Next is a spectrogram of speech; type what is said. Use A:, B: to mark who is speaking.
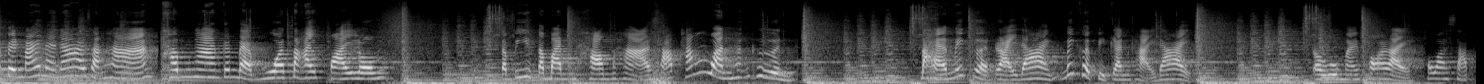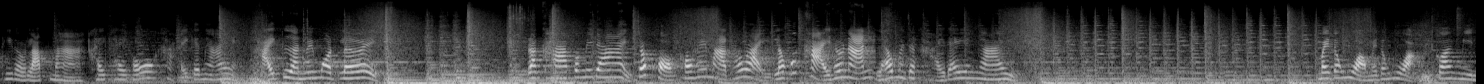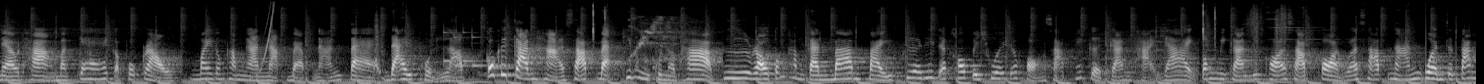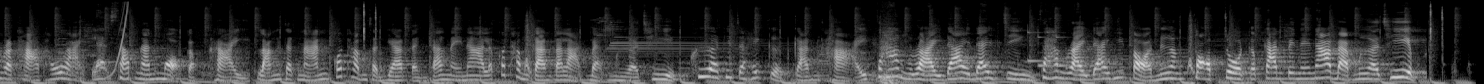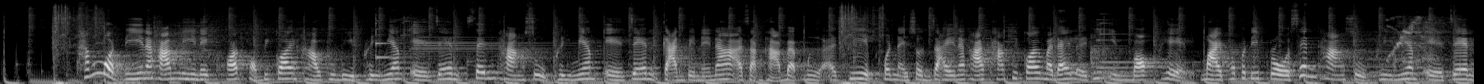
A: ยเป็นไหมในหน้าสังหาทำงานกันแบบวัวตายควายล้ม ตะบี้ตะบันทำหาทรัพย์ทั้งวันทั้งคืน แต่ไม่เกิดรายได้ ไม่เคยปิดการขายได้ เรารู้ไหมเพราะอะไร เพราะว่าทรัพย์ที่เรารับมา ใครๆเขาก็ขายกันไง ขายเกลือนไม่หมดเลย ราคาก็ไม่ได้ เจ้าของเขาให้มาเท่าไหร่ เราก็ขายเท่านั้น แล้วมันจะขายได้ยังไง ไม่ต้องห่วงไม่ต้องห่วงพี่ก้อยมีแนวทางมาแก้ให้กับพวกเราไม่ต้องทำงานหนักแบบนั้น แต่ได้ผลลัพธ์ ก็คือการหาทรัพย์แบบที่มีคุณภาพ คือเราต้องทำการบ้านไปเพื่อที่จะเข้าไปช่วยเจ้าของทรัพย์ให้เกิดการขายได้ ต้องมีการวิเคราะห์ทรัพย์ก่อนว่าทรัพย์นั้นควรจะตั้งราคาเท่าไหร่ และทรัพย์นั้นเหมาะกับใคร หลังจากนั้นก็ทำสัญญาแต่งตั้งในหน้า แล้วก็ทำการตลาดแบบมืออาชีพ เพื่อที่จะให้เกิดการขายสร้างรายได้ได้จริง สร้างรายได้ที่ต่อเนื่องตอบโจทย์กับการเป็นในหน้าแบบมืออาชีพ ทั้งหมดนี้นะคะมีในคอร์สของพี่ก้อย How to be Premium Agent เส้นทางสู่ Premium Agent การเป็นในหน้าอสังหาแบบมืออาชีพ คนไหนสนใจนะคะ ทักพี่ก้อยมาได้เลยที่ Inbox Page My Property Pro เส้นทางสู่ Premium Agent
